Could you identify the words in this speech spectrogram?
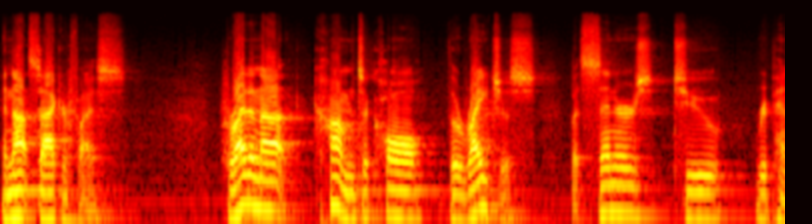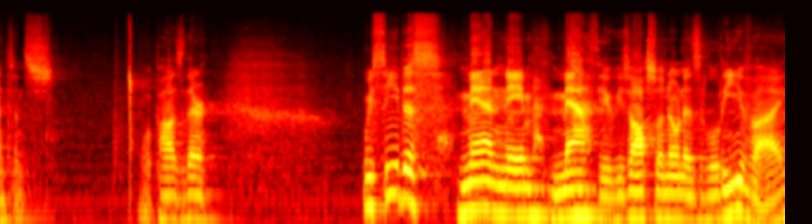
and not sacrifice. For I did not come to call the righteous, but sinners to repentance. We'll pause there. We see this man named Matthew. He's also known as Levi,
